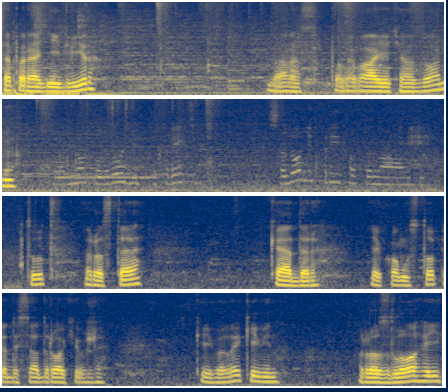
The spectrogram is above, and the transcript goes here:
Це передній двір. Зараз поливають газони. Тут росте кедр, якому 150 років вже. Такий великий він, розлогий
